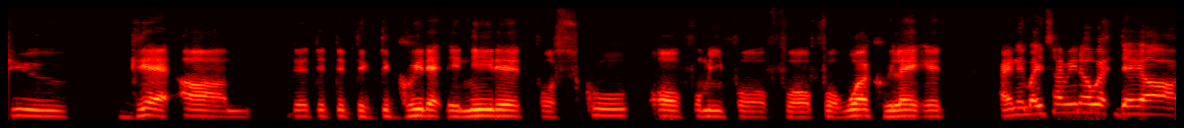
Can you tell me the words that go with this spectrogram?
to get um the, the, the, the degree that they needed for school or for me for for for work related. And then by the time you know it they are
